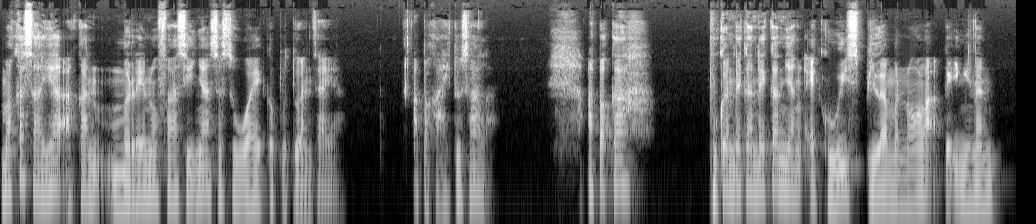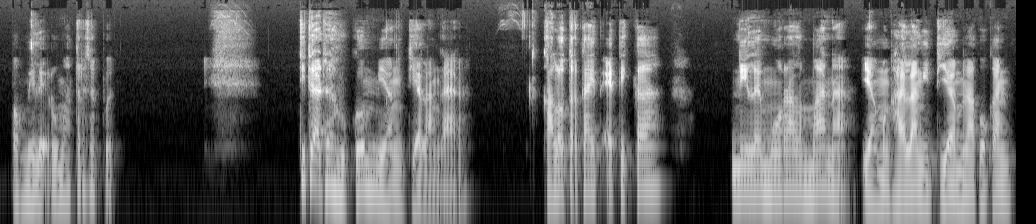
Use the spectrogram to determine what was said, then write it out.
maka saya akan merenovasinya sesuai kebutuhan saya. Apakah itu salah? Apakah bukan rekan-rekan yang egois bila menolak keinginan pemilik rumah tersebut? Tidak ada hukum yang dia langgar. Kalau terkait etika, nilai moral mana yang menghalangi dia melakukan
